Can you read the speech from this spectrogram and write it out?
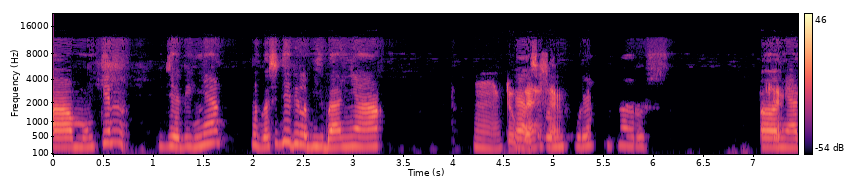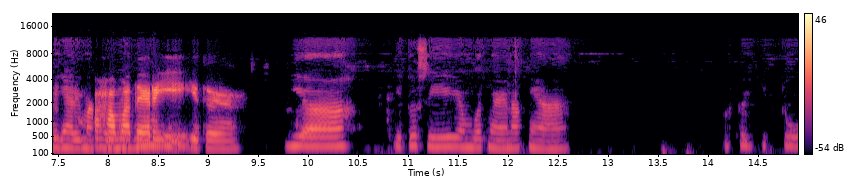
eh, mungkin jadinya tugasnya jadi lebih banyak Hmm, kayak tugas ya. sebelum kuliah kita harus eh, Kayak nyari-nyari materi Paham materi gitu ya. Iya, itu sih yang buat nggak enaknya. Itu gitu.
